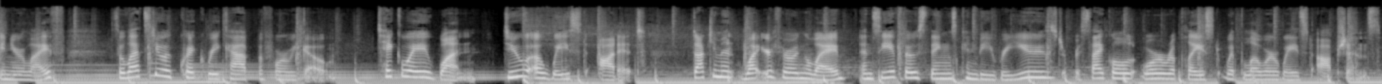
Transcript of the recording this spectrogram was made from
in your life. So let's do a quick recap before we go. Takeaway one do a waste audit. Document what you're throwing away and see if those things can be reused, recycled, or replaced with lower waste options.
